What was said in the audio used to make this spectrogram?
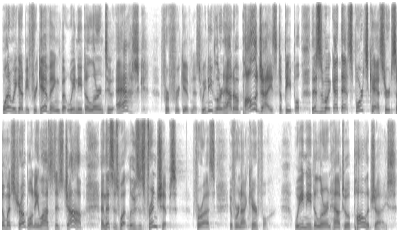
One, we got to be forgiving, but we need to learn to ask for forgiveness. We need to learn how to apologize to people. This is what got that sportscaster in so much trouble, and he lost his job. And this is what loses friendships for us if we're not careful. We need to learn how to apologize.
